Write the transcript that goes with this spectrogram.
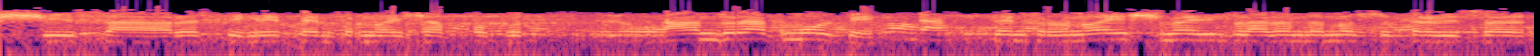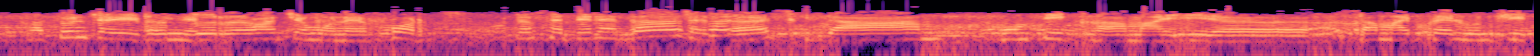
și s-a răstignit pentru noi și a făcut, a îndurat multe Da. pentru noi și noi la rândul nostru trebuie să Atunci Îndurăm. facem un efort. Deosebire de cetăți, da, un pic a mai, uh, s-a mai prelungit.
